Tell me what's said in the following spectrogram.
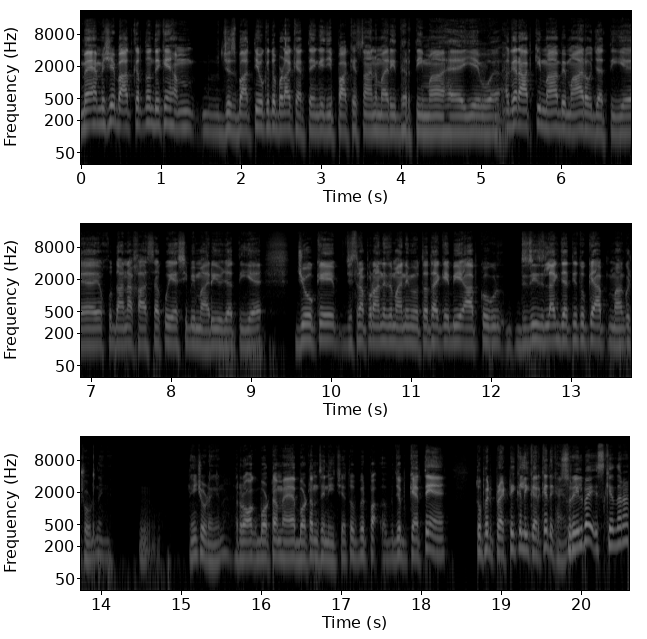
मैं हमेशा बात करता हूँ देखें हम जज्बाती के तो बड़ा कहते हैं कि जी पाकिस्तान हमारी धरती माँ है ये वो है अगर आपकी माँ बीमार हो जाती है खुदा ना खासा कोई ऐसी बीमारी हो जाती है जो कि जिस तरह पुराने ज़माने में होता था कि भी आपको डिज़ीज़ लग जाती है तो क्या आप माँ को छोड़ देंगे हम्म। नहीं छोड़ेंगे ना। रॉक बॉटम है बॉटम से नीचे तो फिर जब कहते हैं तो फिर प्रैक्टिकली करके दिखाएँ सुनील भाई इसके अंदर ना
